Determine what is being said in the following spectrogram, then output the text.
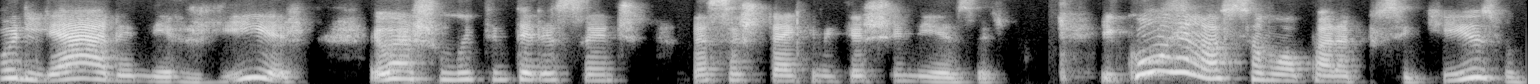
olhar energias, eu acho muito interessante nessas técnicas chinesas. E com relação ao parapsiquismo,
